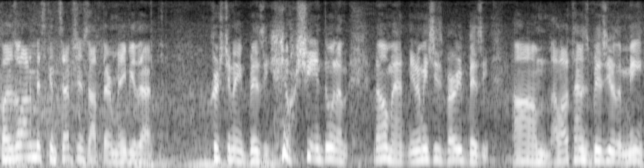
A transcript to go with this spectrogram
But there's a lot of misconceptions out there, maybe that Christian ain't busy. you know, she ain't doing. No, man, you know what I mean? She's very busy. Um, a lot of times busier than me.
